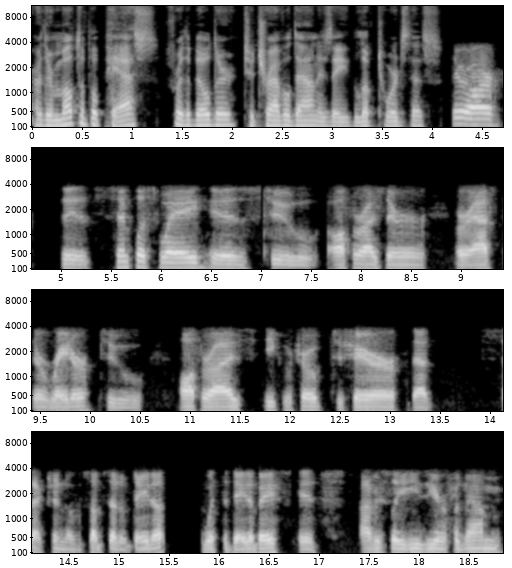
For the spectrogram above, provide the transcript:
Are there multiple paths for the builder to travel down as they look towards this? There are. The simplest way is to authorize their or ask their rater to authorize Ekotrope to share that section of subset of data with the database. It's obviously easier for them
